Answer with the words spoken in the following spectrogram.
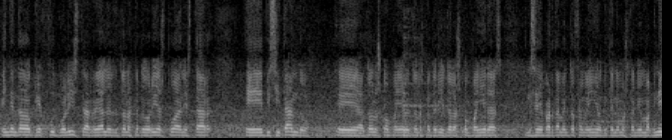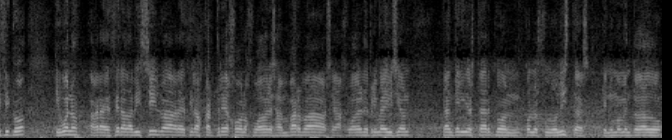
he intentado que futbolistas reales de todas las categorías puedan estar eh, visitando eh, a todos los compañeros de todas las categorías y todas las compañeras en ese departamento femenino que tenemos también magnífico. Y bueno, agradecer a David Silva, agradecer a Oscar Trejo, a los jugadores a Barba, o sea, jugadores de primera división que han querido estar con, con, los futbolistas, que en un momento dado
